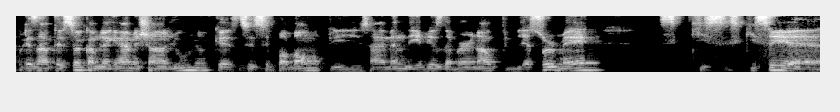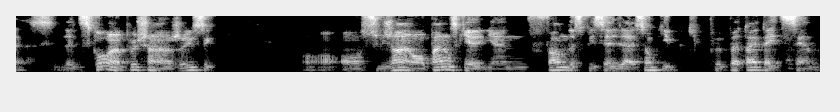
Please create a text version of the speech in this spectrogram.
présenter ça comme le grand méchant loup, là, que c'est pas bon, puis ça amène des risques de burn-out puis de blessures, mais ce qui, ce qui euh, le discours a un peu changé, c'est on suggère, on pense qu'il y a une forme de spécialisation qui, peut peut-être être saine.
